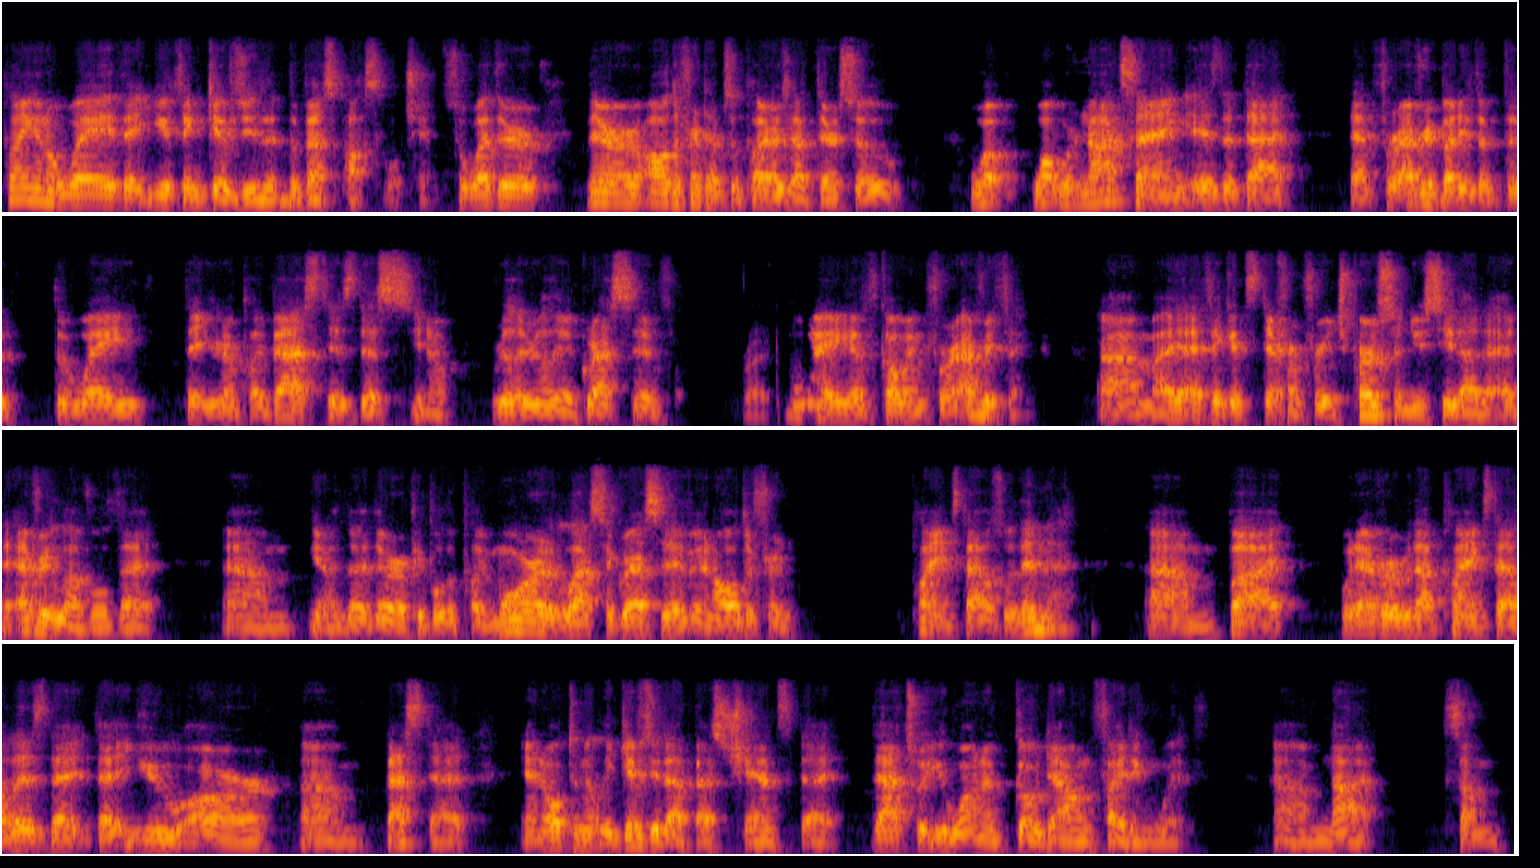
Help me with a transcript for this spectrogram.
playing in a way that you think gives you the, the best possible chance. So whether there are all different types of players out there. So what what we're not saying is that that that for everybody the the, the way that you're going to play best is this you know really really aggressive right. way of going for everything. Um, I, I, think it's different for each person. You see that at every level that um, you know, the, there are people that play more, or less aggressive, and all different playing styles within that. Um, but whatever that playing style is that that you are um, best at, and ultimately gives you that best chance, that that's what you want to go down fighting with, um, not some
